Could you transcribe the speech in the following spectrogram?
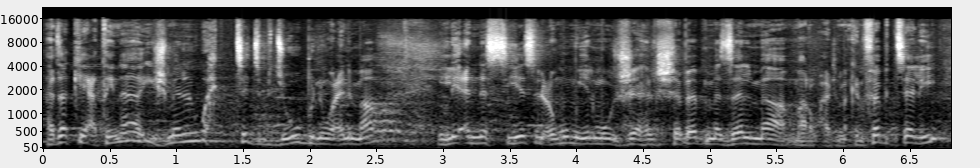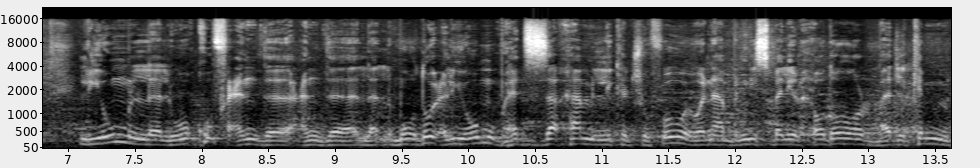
هذا كيعطينا اجمالا واحد التذبذب نوعا ما لأن السياسة العمومية الموجهة للشباب مازال ما ما روح المكان. فبالتالي اليوم الوقوف عند عند الموضوع اليوم وبهذا الزخم اللي كتشوفوه وأنا بالنسبة لي الحضور بهذا الكم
